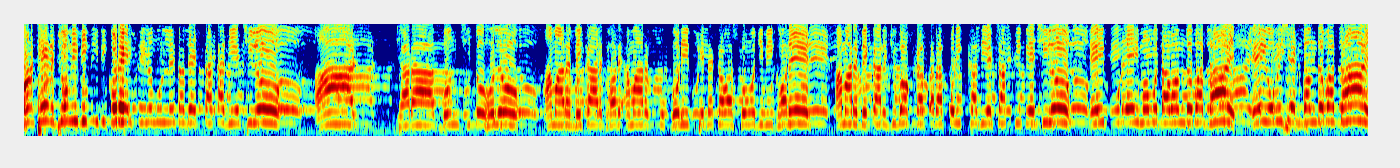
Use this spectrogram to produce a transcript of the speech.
মাঠের জমি বিক্রি করে তৃণমূল নেতাদের টাকা দিয়েছিল। আর যারা বঞ্চিত হলো আমার বেকার ঘরে, আমার গরিব খেটে খাওয়া শ্রমজীবী ঘরের আমার বেকার যুবকরা তারা পরীক্ষা দিয়ে চাকরি পেয়েছিল। এই এই মমতা বন্দ্যোপাধ্যায়, এই অভিষেক বন্দ্যোপাধ্যায়,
